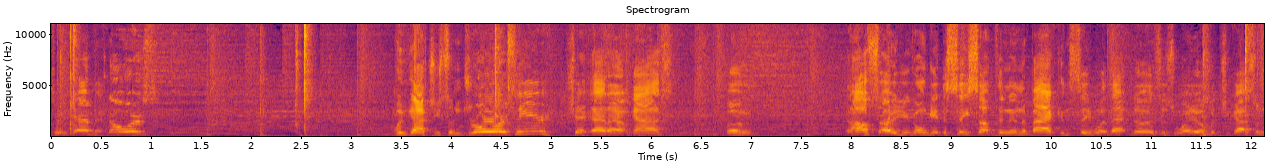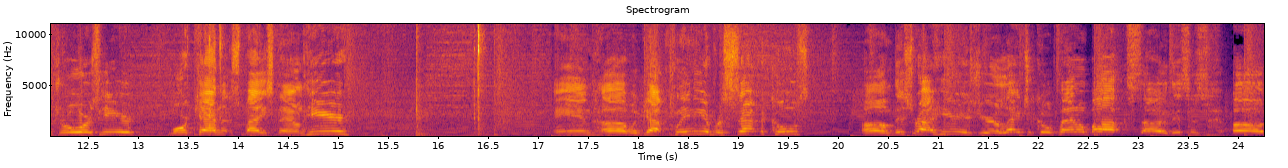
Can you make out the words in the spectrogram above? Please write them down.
Two cabinet doors. We've got you some drawers here. Check that out, guys. Boom. And also, you're going to get to see something in the back and see what that does as well. But you got some drawers here, more cabinet space down here. And uh, we've got plenty of receptacles. Um, this right here is your electrical panel box. So this is uh,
